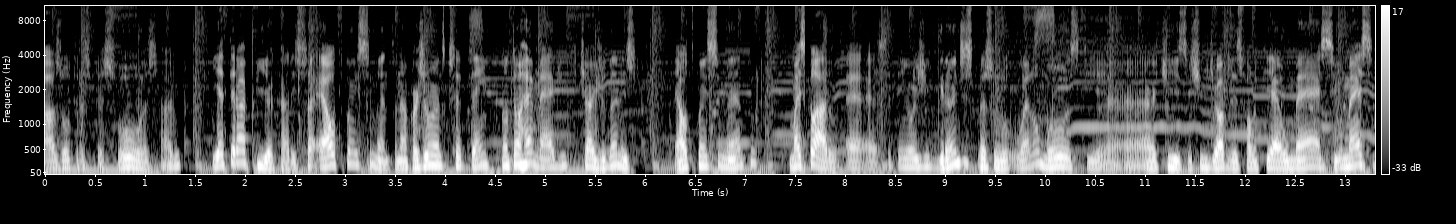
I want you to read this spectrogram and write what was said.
as outras pessoas, sabe? E a terapia, cara, isso é autoconhecimento, né? A partir do momento que você tem, não tem um remédio que te ajuda nisso. É autoconhecimento, mas claro, é, é, você tem hoje grandes pessoas, o Elon Musk, é, é artista, o Steve Jobs, eles falam que é o Messi, o Messi,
